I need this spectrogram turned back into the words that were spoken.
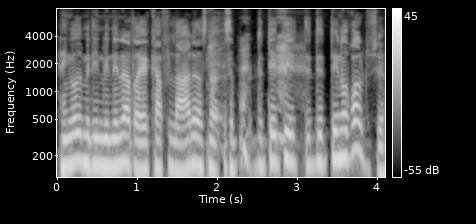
hænge ud med dine veninder og drikke kaffe latte og sådan noget. Altså, det, det, det, det, det er noget vrøvl, du siger.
